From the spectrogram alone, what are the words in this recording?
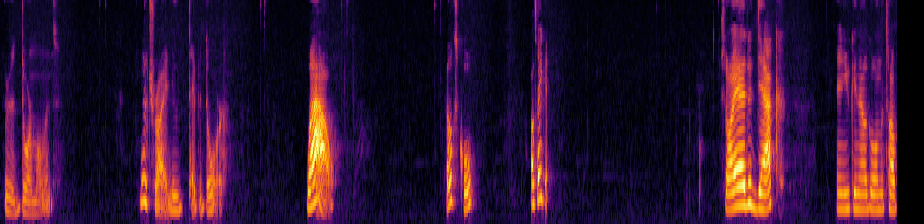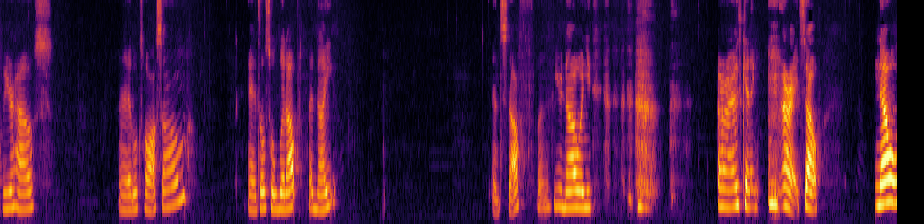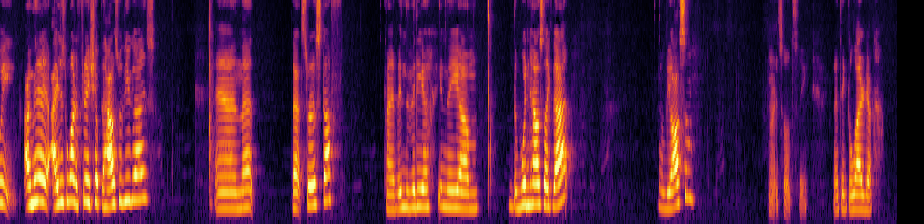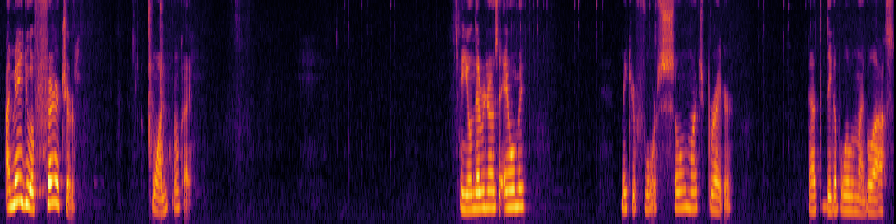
There's a door moment. I'm going to try a new type of door. Wow. That looks cool. I'll take it. So I added a deck, and you can now go on the top of your house. And it looks awesome. And it's also lit up at night. And stuff. And you know, and you. Alright, I was kidding. Alright, so. Now we. I'm gonna. I just want to finish up the house with you guys. And that. That sort of stuff kind of in the video in the um, the wooden house like that. That'll be awesome. All right, so let's see. I take the ladder down. I made you a furniture one. Okay. And you'll never notice that it will make make your floor so much brighter. I have to dig up a little bit of my glass.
